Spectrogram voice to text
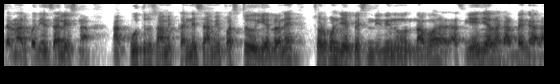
శరణాలు పదిహేను సార్లు వేసిన. నా కూతురు స్వామి కన్య స్వామి ఫస్ట్ ఇయర్లోనే చూడకుండా చెప్పేసింది. నేను నవ్వ అసలు ఏం చేయాలో నాకు అర్థం కాల.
